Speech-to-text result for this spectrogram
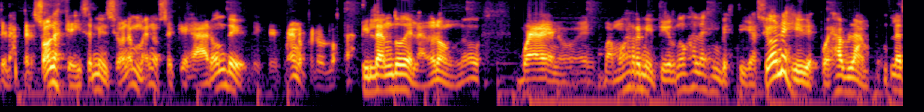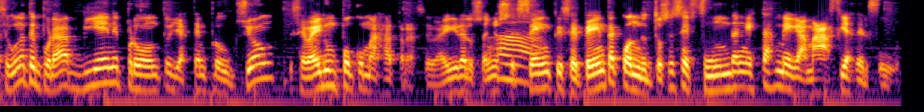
de las personas que ahí se mencionan, bueno, se quejaron de, que, bueno, pero lo estás tildando de ladrón, ¿no? Bueno, eh, vamos a remitirnos a las investigaciones y después hablamos. La segunda temporada viene pronto, ya está en producción, se va a ir un poco más atrás, se va a ir a los años 60 ah. y 70, cuando entonces se fundan estas megamafias del fútbol.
